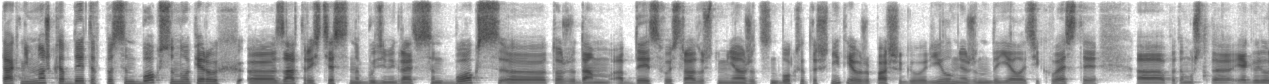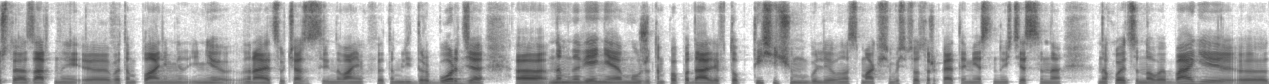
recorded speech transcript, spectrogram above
Так, немножко апдейтов по сэндбоксу. Ну, во-первых, э, завтра, естественно, будем играть в сэндбокс. Э, Тоже дам апдейт свой сразу, что меня уже от сэндбокса тошнит. Я уже Паше говорил, мне уже надоело эти квесты. А, Потому что я говорил, что азартный э, в этом плане. Мне, мне нравится участвовать в соревнованиях в этом лидерборде. А, На мгновение мы уже там попадали в топ-1000. Мы были, у нас максимум 845 место. Но, естественно, находятся новые баги, э,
